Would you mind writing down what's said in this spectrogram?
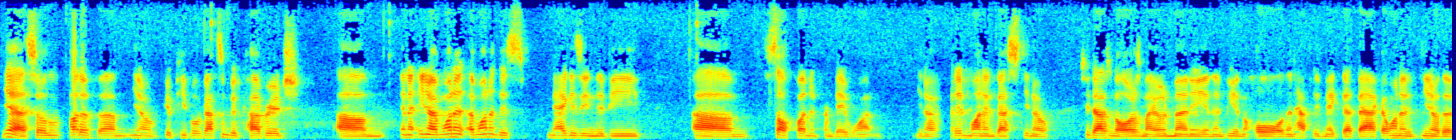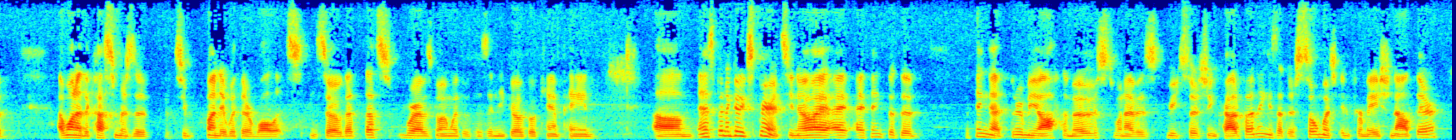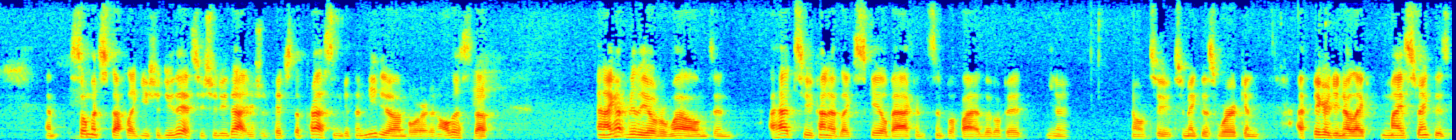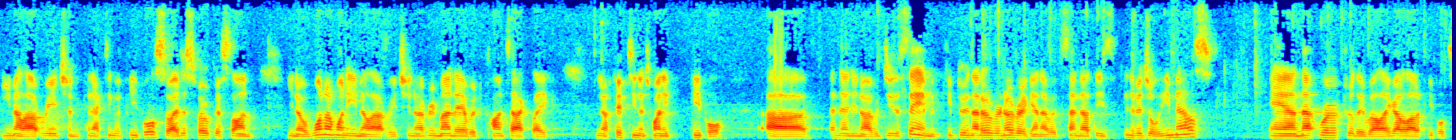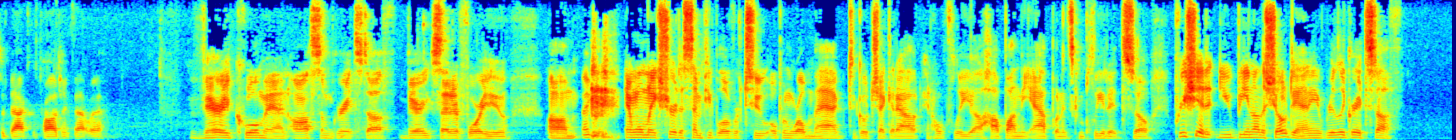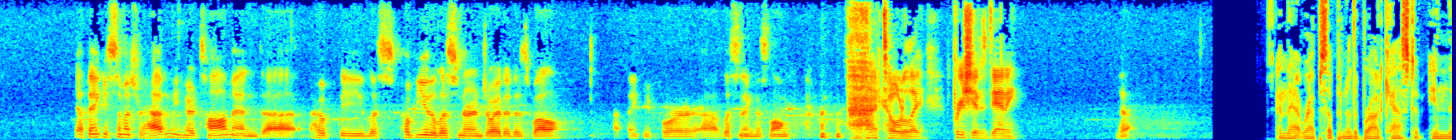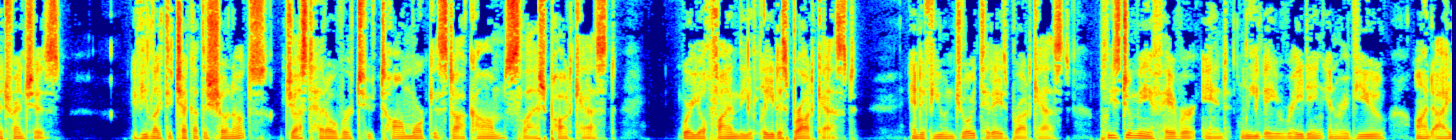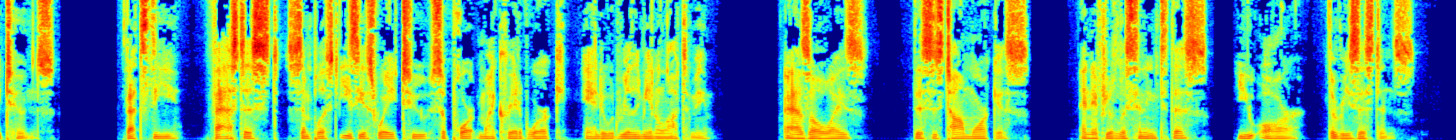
Yeah, so a lot of um, you know good people got some good coverage, um, and you know I wanted I wanted this magazine to be um, self-funded from day one. You know I didn't want to invest you know two thousand dollars of my own money and then be in the hole and then have to make that back. I wanted you know the I wanted the customers to, to fund it with their wallets, and so that, that's where I was going with with this Indiegogo campaign. Um, and it's been a good experience. You know, I, I, I think that the the thing that threw me off the most when I was researching crowdfunding is that there's so much information out there and so mm-hmm. much stuff like you should do this, you should do that, you should pitch the press and get the media on board and all this stuff. And I got really overwhelmed and I had to kind of like scale back and simplify a little bit, you know, you know to, to make this work. And I figured, you know, like my strength is email outreach and connecting with people. So I just focused on, you know, one-on-one email outreach. You know, every Monday I would contact like, you know, 15 to 20 people uh, and then, you know, I would do the same and keep doing that over and over again. I would send out these individual emails, and that worked really well. I got a lot of people to back the project that way. Very cool, man. Awesome, great stuff. Very excited for you. Um, Thank you. And we'll make sure to send people over to Open World Mag to go check it out and hopefully uh, hop on the app when it's completed. So appreciate it you being on the show, Danny. Really great stuff. Yeah, thank you so much for having me here, Tom, and uh, hope the hope you, the listener, enjoyed it as well thank you for uh, listening this long. totally. Appreciate it, Danny. Yeah. And that wraps up another broadcast of In the Trenches. If you'd like to check out the show notes, just head over to tommorkes.com slash podcast, where you'll find the latest broadcast. And if you enjoyed today's broadcast, please do me a favor and leave a rating and review on iTunes. That's the fastest, simplest, easiest way to support my creative work, and it would really mean a lot to me. As always, this is Tom Morkes, and if you're listening to this, you are the resistance.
